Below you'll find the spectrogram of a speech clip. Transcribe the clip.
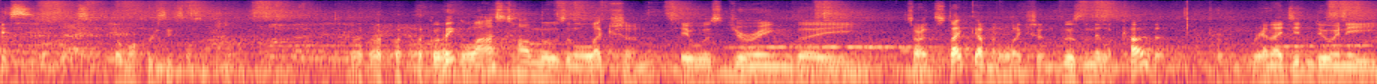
yes, of course, democracy sausage. I think the last time there was an election, it was during the sorry, the state government election. It was in the middle of COVID, Correct. and they didn't do any,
